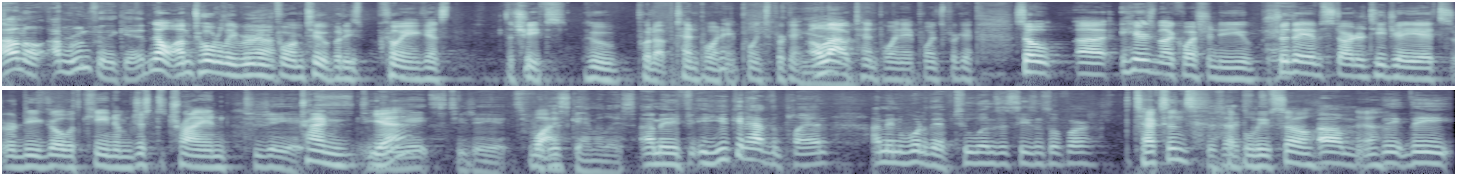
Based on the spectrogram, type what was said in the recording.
I don't know. I'm rooting for the kid. No, I'm totally rooting Yeah. for him too, but he's going against the Chiefs, who put up 10.8 points per game, allowed 10.8 points per game. So uh, here's my question to you: Should they have started T.J. Yates, or do you go with Keenum just to try and TJ Yates. Try and TJ yeah. Yates. TJ Yates. For Why? this game at least. I mean, if you can have the plan. I mean, what do they have? Two wins this season so far. The Texans? I Texans. believe so. Um, yeah. they, they,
